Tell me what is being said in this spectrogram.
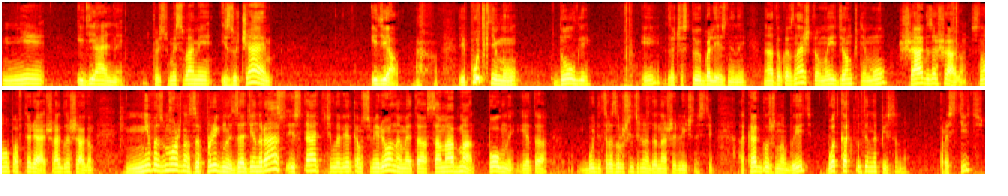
не идеальны. То есть мы с вами изучаем идеал. И путь к нему долгий и зачастую болезненный. Надо только знать, что мы идем к нему шаг за шагом. Снова повторяю, шаг за шагом. Невозможно запрыгнуть за один раз и стать человеком смиренным. Это самообман полный. И это будет разрушительно для нашей личности. А как должно быть? Вот как тут и написано. Простить.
